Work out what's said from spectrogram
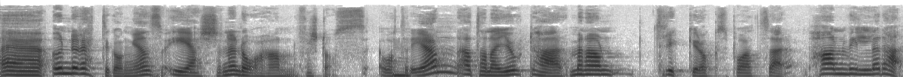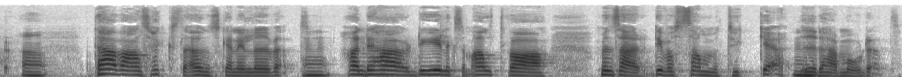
eh, under rättegången så erkänner då han förstås återigen att han har gjort det här. Men han trycker också på att så här, han ville det här. Det här var hans högsta önskan i livet. Han, det, här, det är liksom allt var, men så här, det var samtycke i det här mordet.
